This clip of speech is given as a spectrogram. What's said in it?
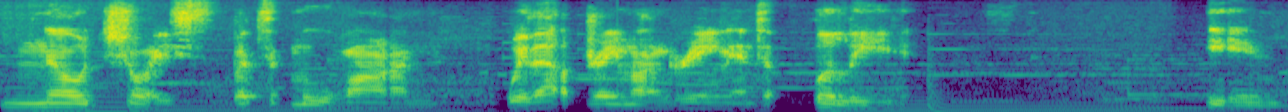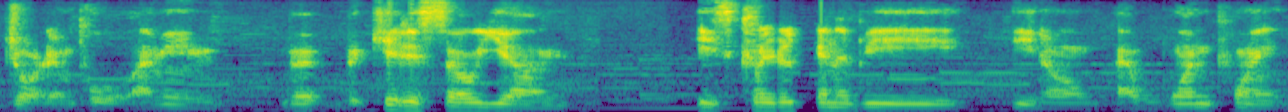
no choice but to move on without Draymond Green and to fully in Jordan Poole. I mean, the, the kid is so young. He's clearly going to be, you know, at one point,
